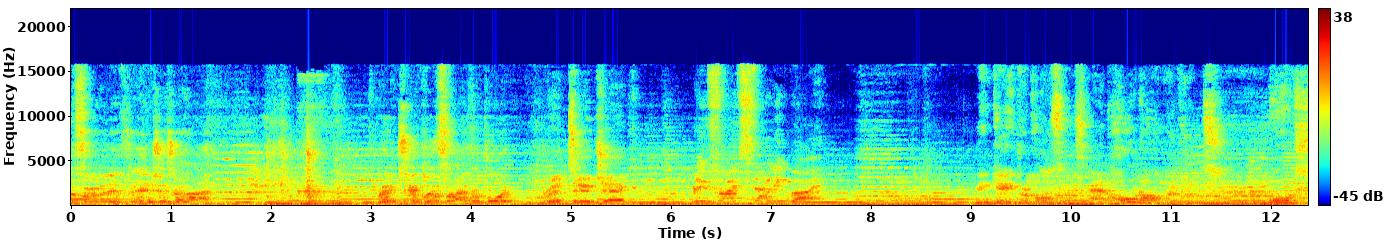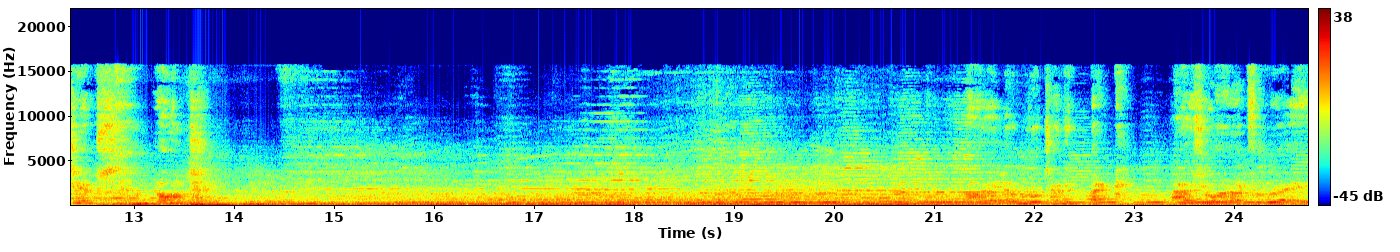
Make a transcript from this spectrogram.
Affirmative, engines are hot. Red 2, Blue 5, report. Red 2, check. Blue 5 standing by. Engage repulsors and hold on, recruits. More ships. Launch. You heard from Rey,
